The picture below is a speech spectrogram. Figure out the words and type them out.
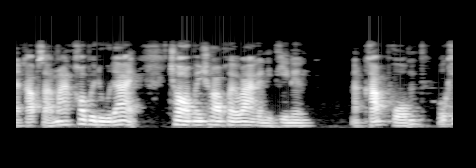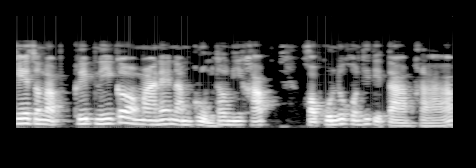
นะครับ สามารถเข้าไปดูได้ชอบไม่ชอบค่อยว่ากันอีกทีนึงนะครับผมโอเคสำหรับคลิปนี้ก็มาแนะนำกลุ่มเท่านี้ครับ ขอบคุณทุกคนที่ติดตามครับ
